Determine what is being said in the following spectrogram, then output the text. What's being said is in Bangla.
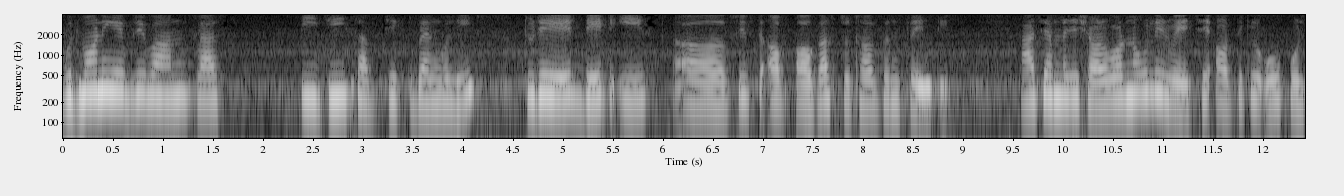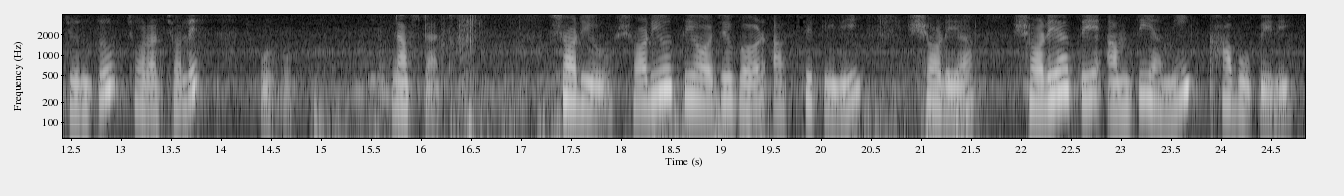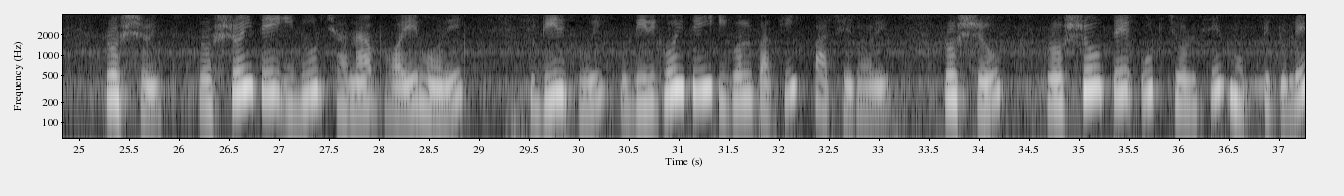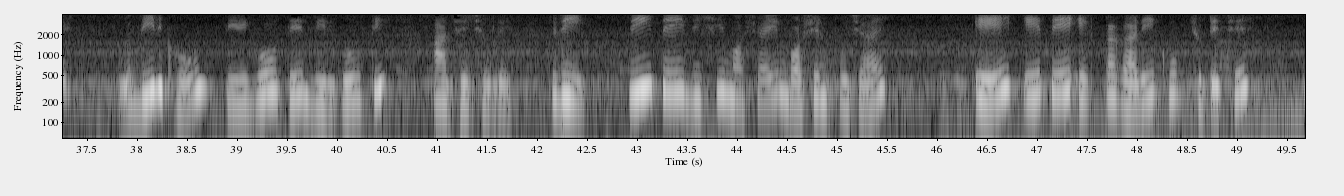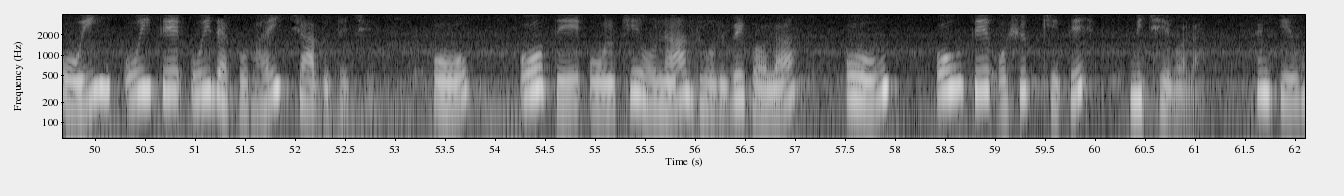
Good morning everyone, class PG subject Bengali. Today date is uh, 5th of August 2020. আজ আমরা যে স্বরবর্ণগুলি রয়েছে অ থেকে ও পর্যন্ত ছড়ার ছলে পড়ব। নাও স্টার্ট সরেও সরেওতে অজগর আসছে তেরে সরেয়া সরেয়াতে আমটি আমি খাব পেরে। রস্যই। রস্যইতে ইঁদুর ছানা ভয়ে মরে দীর্ঘই, দীর্ঘইতেই ইগল পাখি পাছে ধরে। রস্যৌ রস্যৌতে উঠ চলছে মুখটি তুলে। দীর্ঘ দীর্ঘতে দীর্ঘটি আছে ঝুলে। রি, রিতে ঋষি মশাই বসেন পূজায়। এ, এতে এক্কা গাড়ি খুব ছুটেছে। ওই, ওইতে, ওই দেখো ভাই, চাঁদ উঠেছে। ও, ওতে ওল খেও না ধরবে গলা। ও ওতে ওষুধ খেতে মিছে বলা। Thank you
